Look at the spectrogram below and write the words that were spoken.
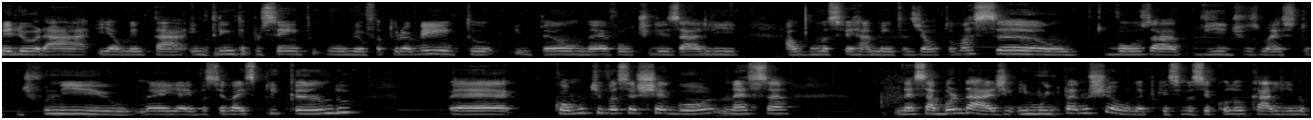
melhorar e aumentar em 30% o meu faturamento. Então, né, vou utilizar ali algumas ferramentas de automação, vou usar vídeos mais topo de funil, né? E aí você vai explicando é, como que você chegou nessa nessa abordagem e muito pé no chão, né? Porque se você colocar ali no,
